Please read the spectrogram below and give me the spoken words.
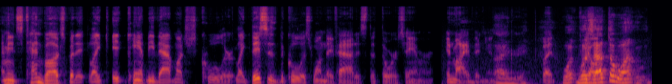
I mean, it's ten bucks, but it like it can't be that much cooler. Like this is the coolest one they've had. Is the Thor's hammer, in my opinion. I agree. But What was that the one?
